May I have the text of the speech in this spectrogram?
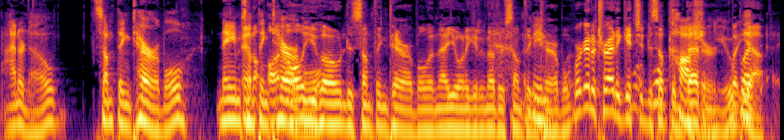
I don't know, something terrible. Name something and all- terrible. all you've owned is something terrible, and now you want to get another something mean, terrible. We're going to try to get you to We'll something better. you, but, but, yeah, uh,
